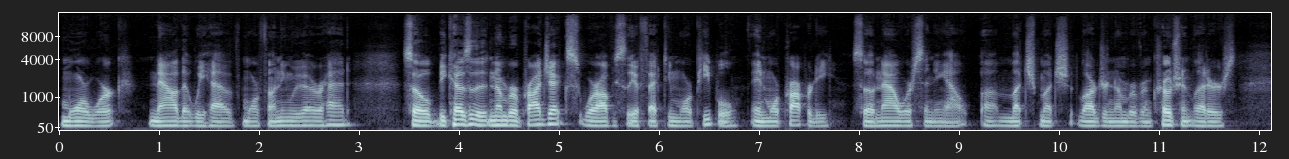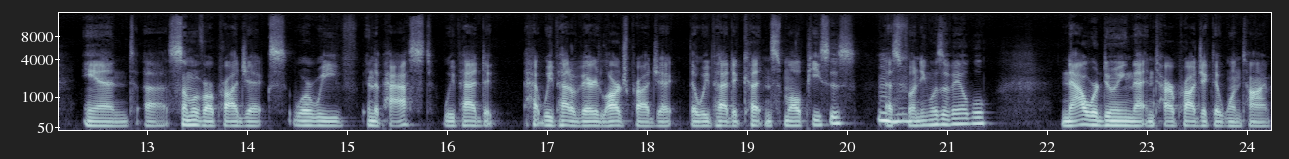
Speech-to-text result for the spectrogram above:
more work now that we have more funding we've ever had. So because of the number of projects, we're obviously affecting more people and more property. So now we're sending out a much much larger number of encroachment letters, and uh, some of our projects where we've in the past we've had to ha- we've had a very large project that we've had to cut in small pieces as Mhm. funding was available. Now we're doing that entire project at one time.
